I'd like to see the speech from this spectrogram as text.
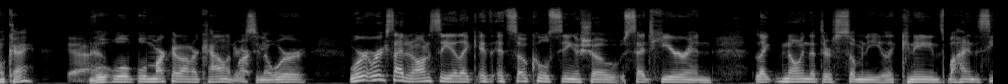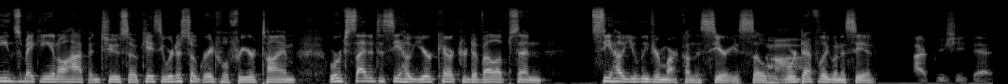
Okay. yeah. We'll, we'll we'll mark it on our calendars. Mark You know, we're we're we're excited. Honestly, like it, it's so cool seeing a show set here and like knowing that there's so many like Canadians behind the scenes making it all happen too. So K.C., we're just so grateful for your time. We're excited to see how your character develops and see how you leave your mark on this series. So Ah. we're definitely going to see it. I appreciate that.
